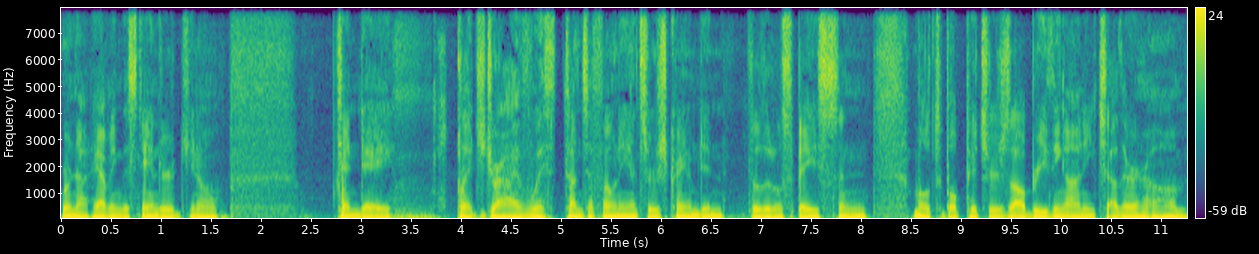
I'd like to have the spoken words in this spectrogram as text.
we're not having the standard, you know, 10 day pledge drive with tons of phone answers crammed in the little space and multiple pitchers all breathing on each other. Um,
